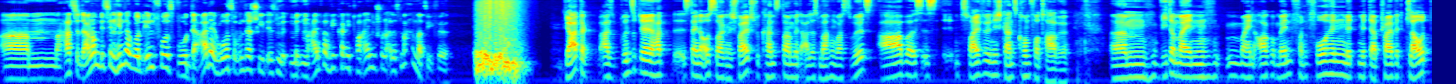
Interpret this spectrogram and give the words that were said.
Ähm, hast du da noch ein bisschen Hintergrundinfos, wo da der große Unterschied ist? Mit, mit dem Hyper-V kann ich doch eigentlich schon alles machen, was ich will. Ja, da, also prinzipiell hat, ist deine Aussage nicht falsch. Du kannst damit alles machen, was du willst, aber es ist im Zweifel nicht ganz komfortabel. Ähm, wieder mein, mein Argument von vorhin mit, mit der Private Cloud.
